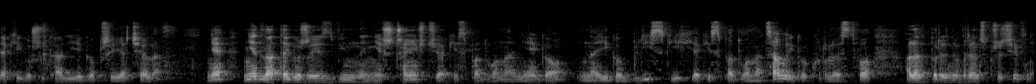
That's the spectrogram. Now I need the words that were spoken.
jakiego szukali jego przyjaciele. Nie? nie dlatego, że jest winny nieszczęściu, jakie spadło na niego, na jego bliskich, jakie spadło na całe jego królestwo, ale wręcz przeciwnie.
